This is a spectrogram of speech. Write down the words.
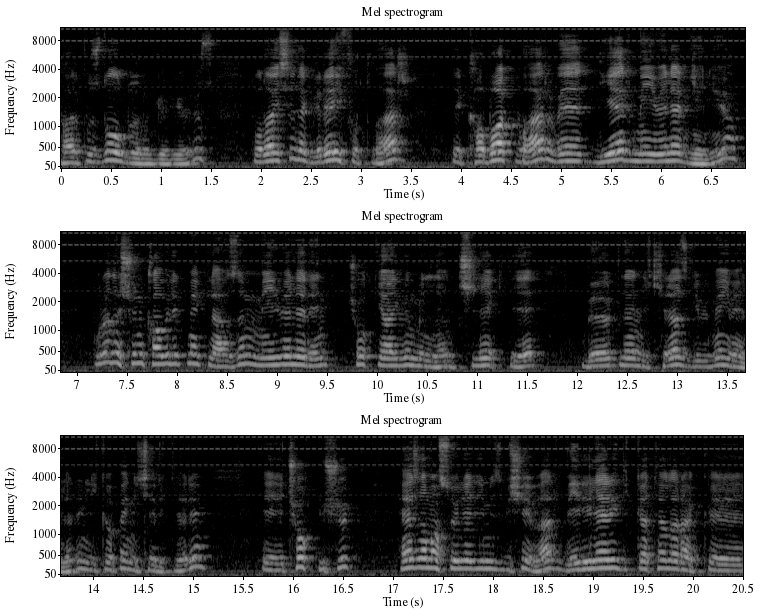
karpuzda olduğunu görüyoruz. Dolayısıyla greyfurt var, e, kabak var ve diğer meyveler geliyor. Burada şunu kabul etmek lazım. Meyvelerin çok yaygın bilinen çilekli, böğürtlenli, kiraz gibi meyvelerin likopen içerikleri e, çok düşük. Her zaman söylediğimiz bir şey var. Verileri dikkate alarak e,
